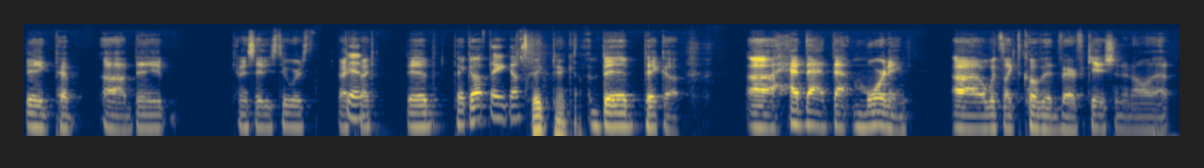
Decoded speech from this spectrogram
big pip, uh, bib. Can I say these two words back Bib. to back? Bib pickup. There you go. Big pickup. Bib pickup. Uh, had that that morning uh, with like the COVID verification and all that.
